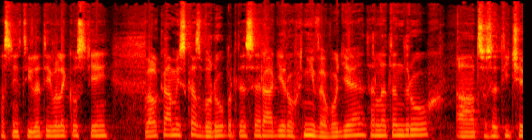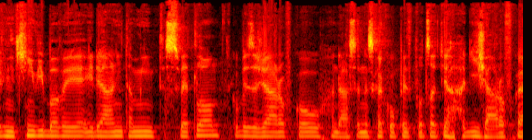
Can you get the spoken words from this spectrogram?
vlastně v této velikosti. Velká miska s vodou, protože se rádi rochní ve vodě, tenhle ten druh. A co se týče vnitřní výbavy, je ideální tam mít světlo, jakoby se žárovkou, dá se dneska koupit v podstatě hadí žárovka,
